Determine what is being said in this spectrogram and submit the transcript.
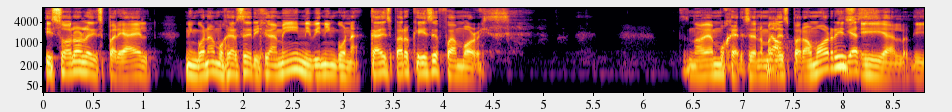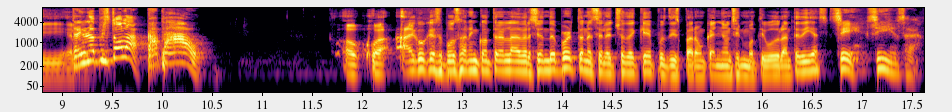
y solo le disparé a él. Ninguna mujer se dirigió a mí ni vi ninguna. Cada disparo que hice fue a Morris. Entonces no había mujeres. Él nomás No. le disparó a Morris Yes. y a... lo- y a ¡Trae una pistola! ¡Papau! o- o algo que se puede usar en contra de la versión de Burton es el hecho de que pues disparó un cañón sin motivo durante días Sí, sí, o sea.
